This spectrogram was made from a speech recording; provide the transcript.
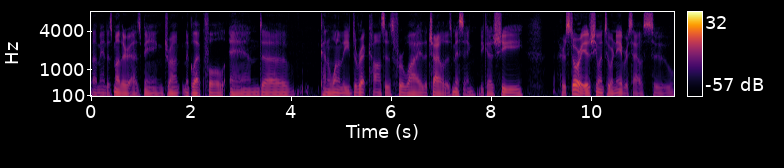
Amanda's mother as being drunk, neglectful, and uh, kind of one of the direct causes for why the child is missing because she her story is she went to her neighbor's house to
